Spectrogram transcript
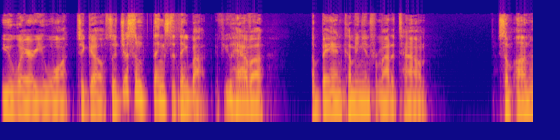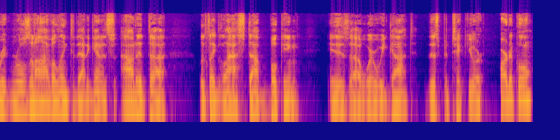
you where you want to go. So, just some things to think about. If you have a, a band coming in from out of town, some unwritten rules, and I'll have a link to that. Again, it's out at, uh, looks like Last Stop Booking is uh, where we got this particular article.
